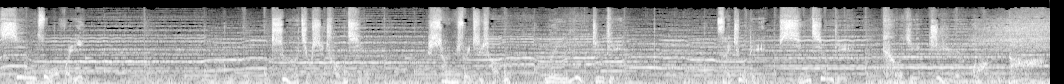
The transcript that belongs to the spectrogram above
新作为，这就是重庆，山水之城，美丽之地。在这里行千里，可以致广大。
